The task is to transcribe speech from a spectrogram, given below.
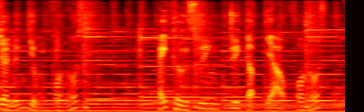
trên ứng dụng Phonos. Hãy thường xuyên truy cập vào Phonos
